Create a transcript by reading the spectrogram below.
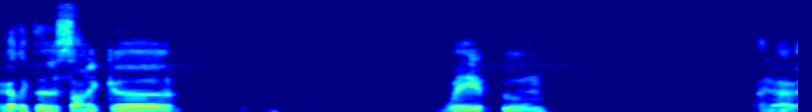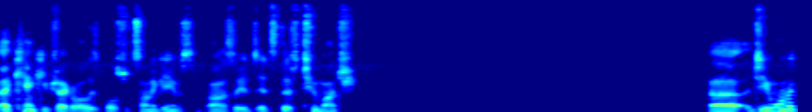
I got like the Sonic uh, wave boom. I, I, I can't keep track of all these bullshit Sonic games. Honestly, it's, it's there's too much. Uh, do you want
